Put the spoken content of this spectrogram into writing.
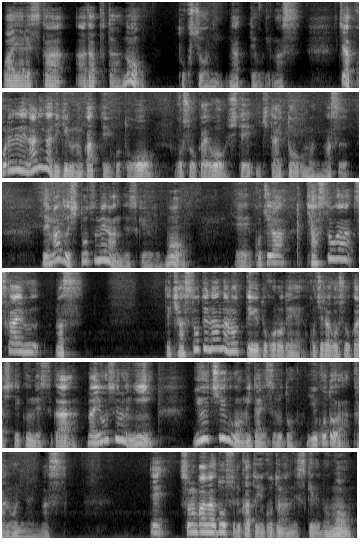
ワイヤレス化アダプターの特徴になっております。じゃあこれで何ができるのかっていうことをご紹介をしていきたいと思います。で、まず一つ目なんですけれども、えー、こちら、キャストが使えます。で、キャストって何なのっていうところで、こちらご紹介していくんですが、まあ、要するに、YouTube を見たりするということが可能になります。で、その場合はどうするかということなんですけれども、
